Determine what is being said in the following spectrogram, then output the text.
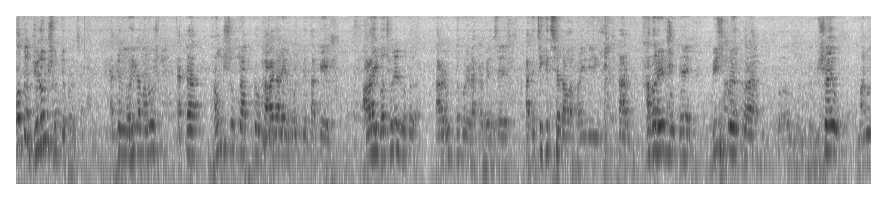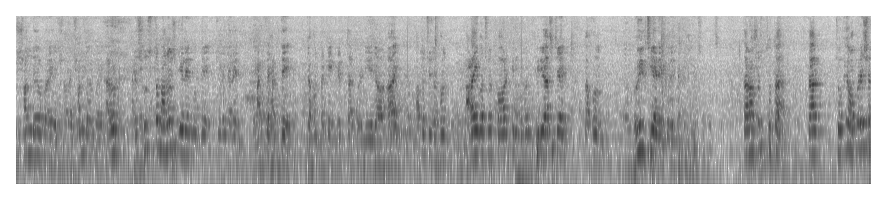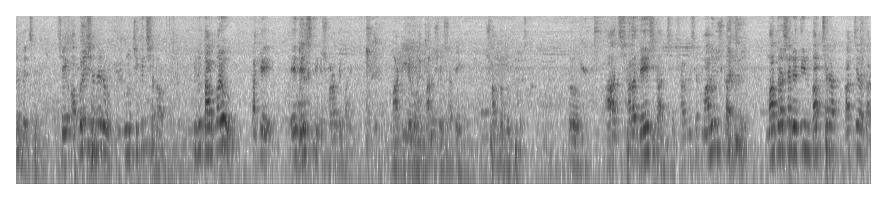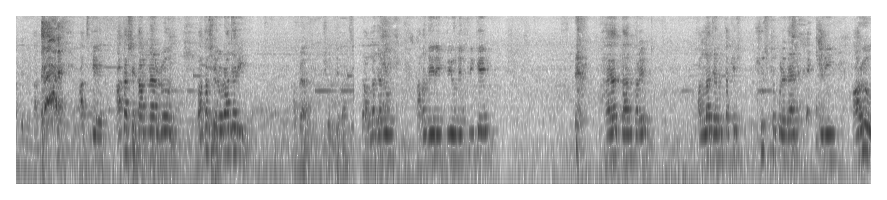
কত জুলুম সহ্য করেছেন একজন মহিলা মানুষ একটা ধ্বংসপ্রাপ্ত কারাগারের মধ্যে তাকে আড়াই বছরের মতো কারারুদ্ধ করে রাখা হয়েছে। তাকে চিকিৎসা দেওয়া হয়নি। তার খাবারের মধ্যে বিষ প্রয়োগ করা বিষয়েও মানুষ সন্দেহ করে, সবাই সন্দেহ করে। কারণ একটা সুস্থ মানুষ জেলের মধ্যে চলে গেলেন হাঁটতে হাঁটতে, যখন তাকে গ্রেপ্তার করে নিয়ে যাওয়া হয়। অথচ যখন আড়াই বছর পর তিনি যখন ফিরে আসছেন, তখন হুইল চেয়ারে করে তাকে নিয়ে আসা হয়েছে। তার অসুস্থতা, তার চোখে অপারেশন হয়েছে। সেই অপারেশনেরও কোনো চিকিৎসা দেওয়া কিন্তু তারপরেও তাকে এই দেশ থেকে সরাতে পারে মাটি এবং মানুষের সাথে সম্পর্ক থেকেছে তো আজ সারা দেশ কাঁদছে, সারা দেশের মানুষ কাঁদছে। মাদ্রাসার তিন বাচ্চারা বাচ্চারা তার জন্য কাঁদছে। আজকে আকাশে কান্নার রোদ বাতাসের রোড়াজারি আমরা শুনতে পাচ্ছি। তো আল্লাহ যেন আমাদের এই প্রিয় নেত্রীকে হায়াত দান করেন। আল্লাহ যেন তাকে সুস্থ করে দেন। তিনি আরও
